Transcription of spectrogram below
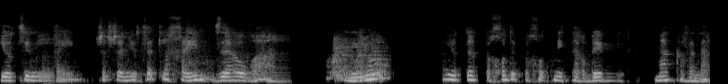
יוצאים לחיים. עכשיו, כשאני יוצאת לחיים, זה ההוראה. אני לא יותר, פחות ופחות מתערבבת. מה הכוונה?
